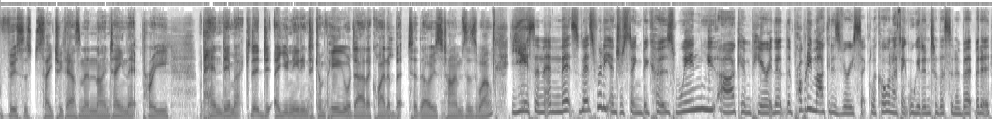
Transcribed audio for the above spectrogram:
versus, say, 2019, that pre pandemic? Are you needing to compare your data quite a bit to those times as well? Yes, and, and that's that's really interesting because when you are comparing, the, the property market is very cyclical, and I think we'll get into this in a bit, but it,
